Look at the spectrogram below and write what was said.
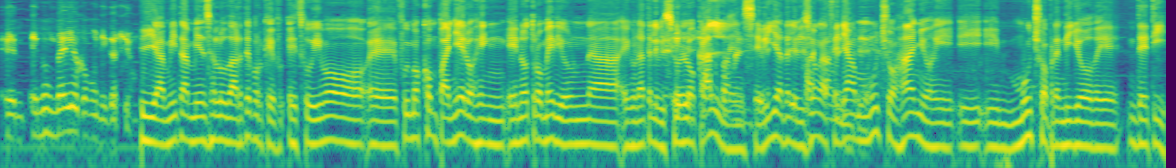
en, un medio de comunicación. Y a mí también saludarte porque estuvimos, eh, fuimos compañeros en, otro medio, en una, en una televisión local, en Sevilla Televisión, hace ya muchos años y, mucho aprendí yo de, de ti.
